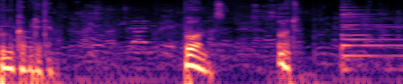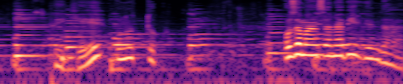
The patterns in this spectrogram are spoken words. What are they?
Bunu kabul edemem. Bu olmaz. Unut. Peki, unuttuk. O zaman sana bir gün daha.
